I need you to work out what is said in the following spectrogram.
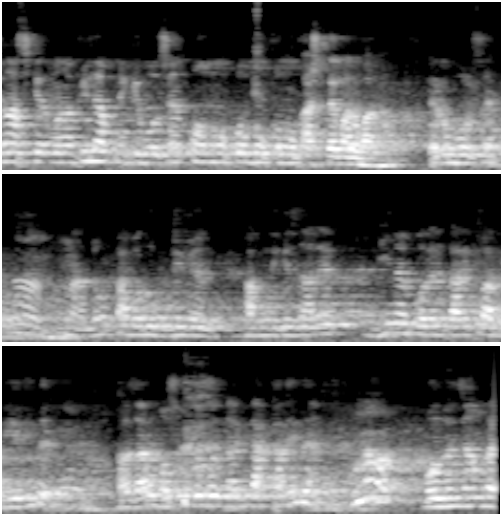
যেমন আজকের মাহফিলে আপনি কি বলছেন? অমুক অমুক অমুক আসতে পারবা না। এরকম বলছেন? না যখন তাবরুক দিবেন। আপনি কি যারে ঘৃণা করেন তার পা দিয়ে দিবেন? হাজার বছর করে তাকে ধাক্কা দিবেন? না। বলবেন যে আমরা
